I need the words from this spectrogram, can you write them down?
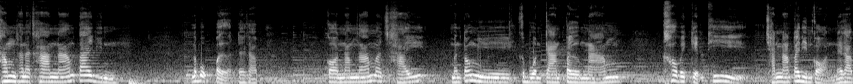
ทำธนาคารน้ำใต้ดิน ระบบเปิดนะครับ ก่อนนำน้ำมาใช้มันต้องมีกระบวนการเติมน้ำเข้าไปเก็บที่ชั้นน้ำใต้ดินก่อนนะครับ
